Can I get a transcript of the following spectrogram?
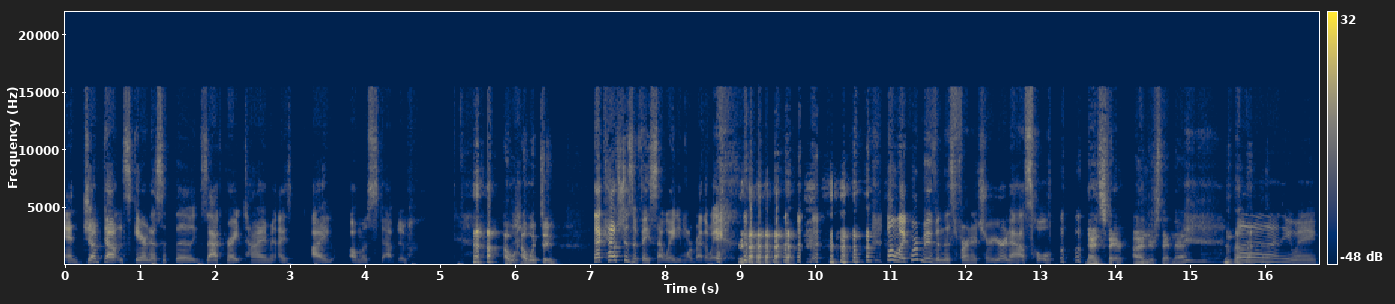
and jumped out and scared us at the exact right time. And i I almost stabbed him. I, would too. That couch doesn't face that way anymore, by the way. I'm like, we're moving this furniture. You're an asshole. that's fair. I understand that. uh, anyway.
